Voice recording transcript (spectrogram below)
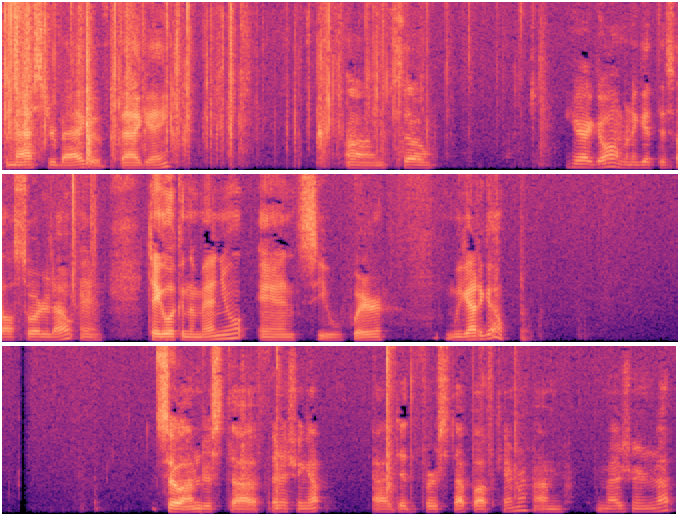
the master bag of bag A. Um, so here I go. I'm going to get this all sorted out and take a look in the manual and see where we got to go. So I'm just uh, finishing up. I did the first step off camera. I'm measuring it up.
